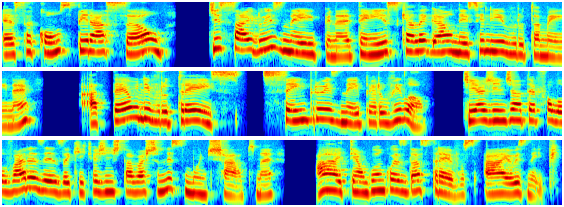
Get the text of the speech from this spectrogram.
essa conspiração que sai do Snape, né? Tem isso que é legal nesse livro também, né? Até o livro 3, sempre o Snape era o vilão que a gente já até falou várias vezes aqui que a gente estava achando isso muito chato, né? Ah, tem alguma coisa das trevas. Ah, é o Snape.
